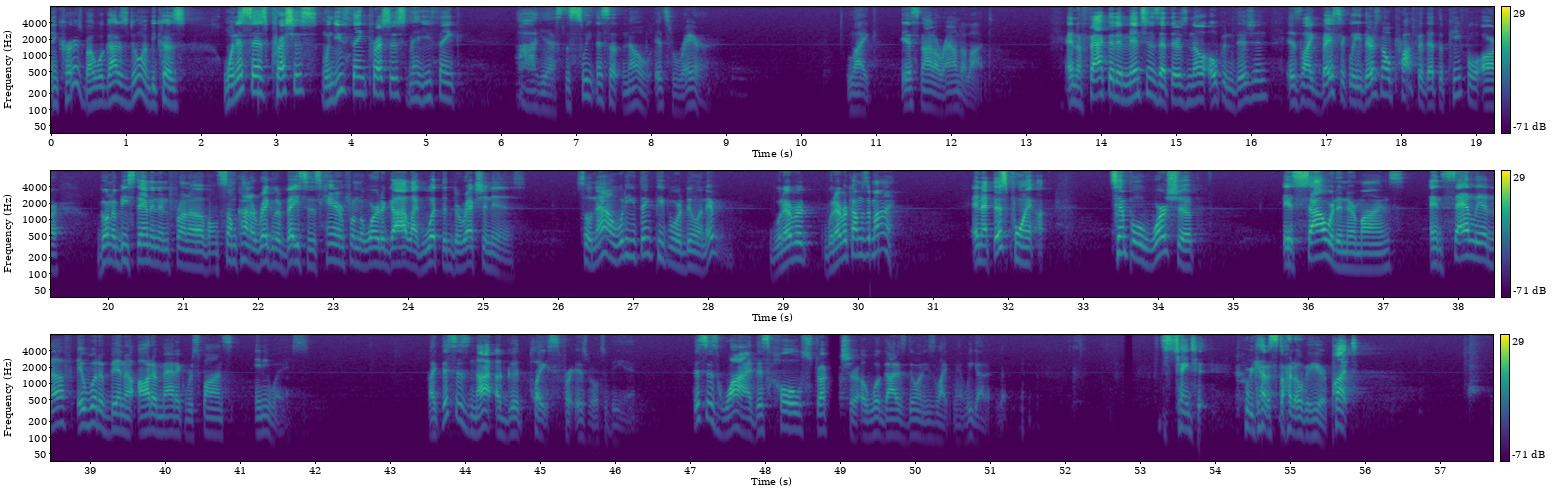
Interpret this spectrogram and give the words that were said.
encouraged by what God is doing because when it says precious, when you think precious, man, you think, ah, yes, the sweetness of, no, it's rare. Like, it's not around a lot. And the fact that it mentions that there's no open vision is like basically there's no prophet that the people are going to be standing in front of on some kind of regular basis, hearing from the word of God, like what the direction is. So now, what do you think people are doing? They're, whatever, whatever comes to mind. And at this point, uh, temple worship is soured in their minds. And sadly enough, it would have been an automatic response, anyways. Like, this is not a good place for Israel to be in. This is why this whole structure of what God is doing, He's like, man, we got to just change it. We got to start over here. Punt.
